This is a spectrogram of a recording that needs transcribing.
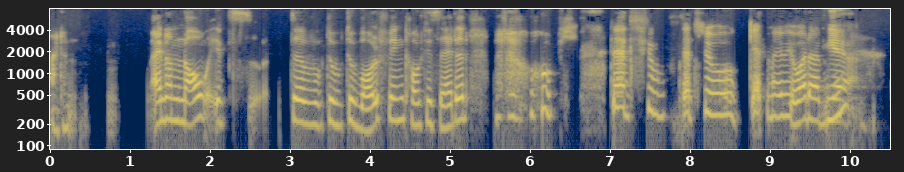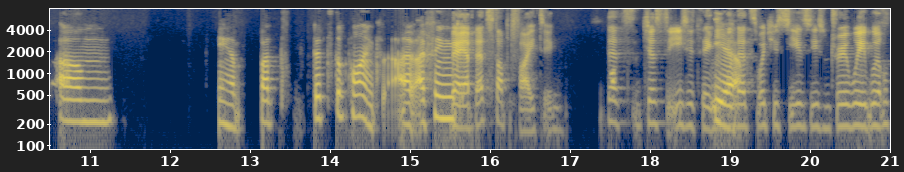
I don't I don't know it's the the the whole thing how she said it but I hope that you that you get maybe what I mean Yeah. um yeah but that's the point I I think Yeah, that stopped fighting. That's just the easy thing. Yeah. And that's what you see in season three. We will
